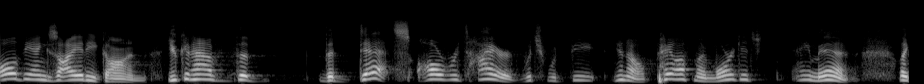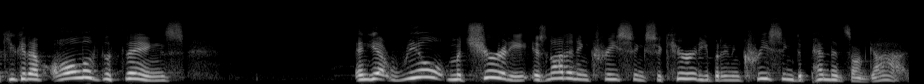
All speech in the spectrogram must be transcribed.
all the anxiety gone. You can have the the debts all retired, which would be, you know, pay off my mortgage. Amen. Like you could have all of the things, and yet real maturity is not an increasing security, but an increasing dependence on God.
